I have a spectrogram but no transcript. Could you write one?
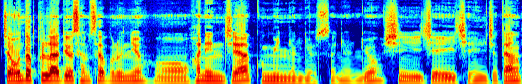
자, 원더풀 라디오 3, 4부는요, 어, 환인제약, 국민연료선연료, CJ 제일제당,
